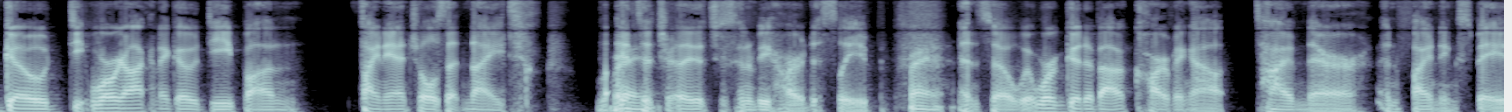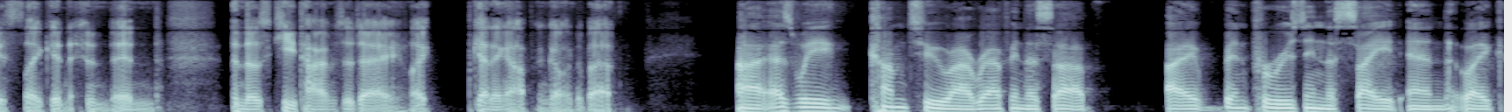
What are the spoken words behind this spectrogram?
go deep. We're not going to go deep on financials at night. Right. It's, a, it's just going to be hard to sleep. Right. And so we're, we're good about carving out time there and finding space, like in, in, in, in those key times a day, like getting up and going to bed. Uh, as we come to uh, wrapping this up, I've been perusing the site and like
